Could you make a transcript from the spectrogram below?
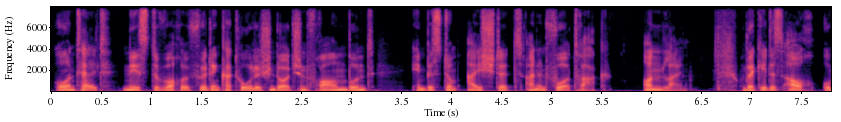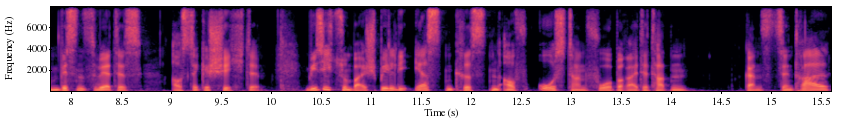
und hält nächste Woche für den Katholischen Deutschen Frauenbund im Bistum Eichstätt einen Vortrag online. Und da geht es auch um Wissenswertes aus der Geschichte, wie sich zum Beispiel die ersten Christen auf Ostern vorbereitet hatten. Ganz zentral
